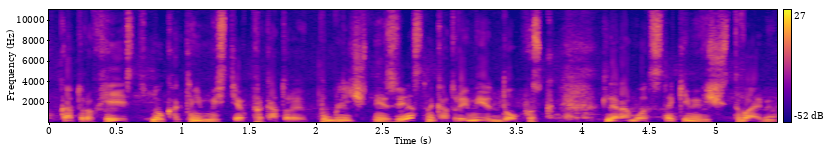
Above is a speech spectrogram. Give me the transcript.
у которых есть, ну, как минимум из тех, про которые публично известно, которые имеют допуск для работы с такими веществами.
